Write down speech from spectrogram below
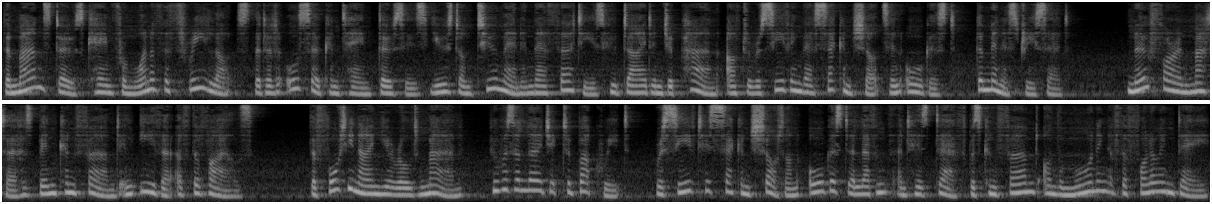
The man's dose came from one of the three lots that had also contained doses used on two men in their 30s who died in Japan after receiving their second shots in August, the ministry said. No foreign matter has been confirmed in either of the vials. The 49 year old man, who was allergic to buckwheat, received his second shot on August 11 and his death was confirmed on the morning of the following day,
